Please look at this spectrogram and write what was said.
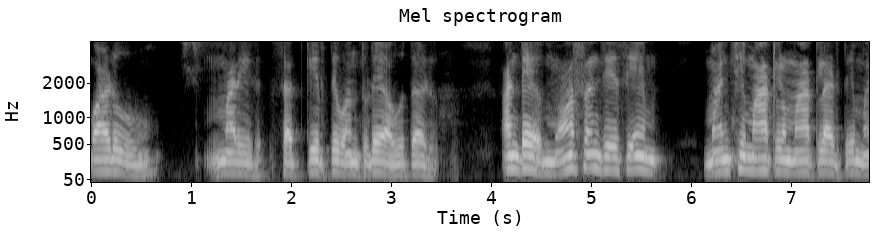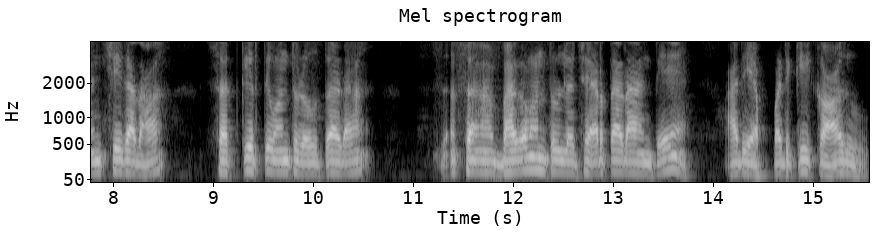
వాడు మరి సత్కీర్తివంతుడే అవుతాడు. అంటే మోసం చేసి మంచి మాటలు మాట్లాడితే మంచి కదా? సత్కీర్తివంతుడు అవుతాడా స భగవంతుడిలో చేరతాడా అంటే అది ఎప్పటికీ కాదు.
